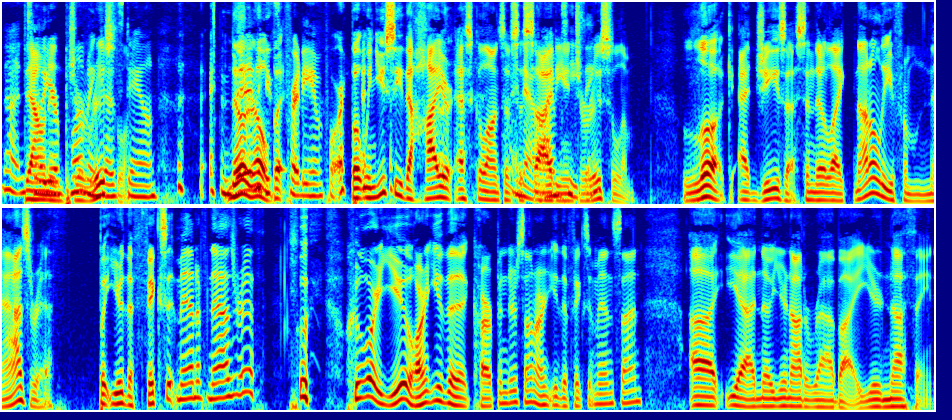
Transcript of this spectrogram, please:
Not until down your in plumbing goes Jerusalem. down. and No, then no, he's but- pretty important. but when you see the higher echelons of I know, society in. Jerusalem, look at Jesus and they're like, not only are you from Nazareth, but you're the fix it man of Nazareth. Who- Who are you? Aren't you the carpenter's son? Aren't you the fix it man's son? Uh, yeah, no, you're not a rabbi. You're nothing.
